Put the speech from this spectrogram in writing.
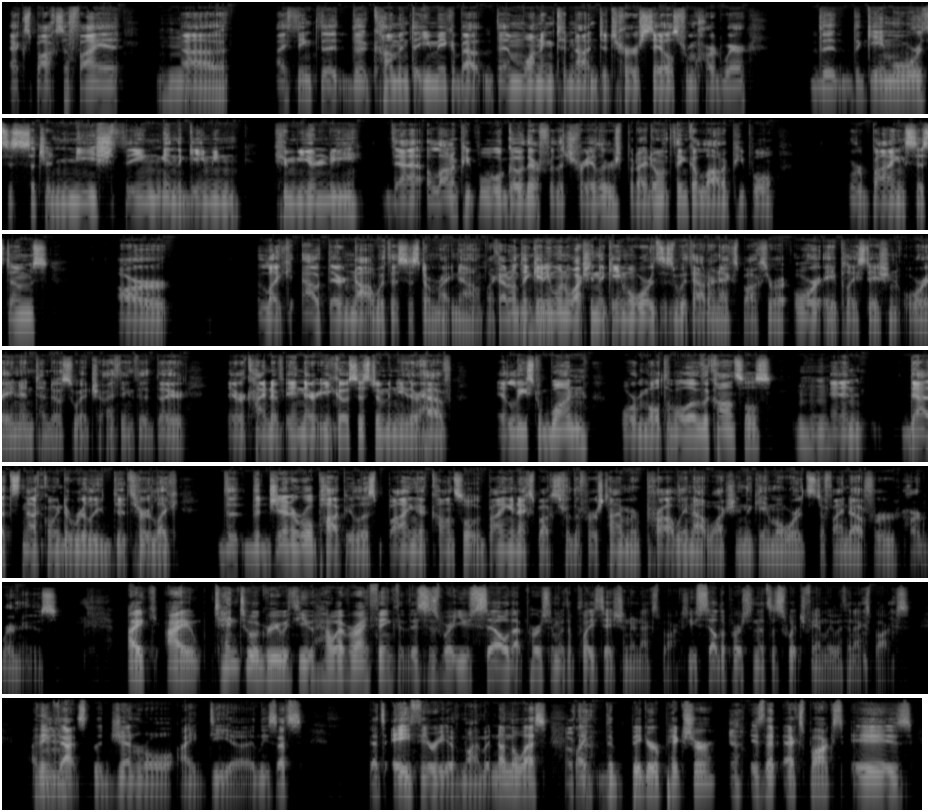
Xboxify it. hmm Uh, I think that the comment that you make about them wanting to not deter sales from hardware, the the Game Awards is such a niche thing in the gaming community that a lot of people will go there for the trailers, but I don't think a lot of people who are buying systems are like out there not with a system right now. Like I don't think Mhm. anyone watching the Game Awards is without an Xbox or or a PlayStation or a Nintendo Switch. I think that they're they're kind of in their ecosystem and either have at least one or multiple of the consoles hmm and that's not going to really deter like the the general populace buying a console buying an Xbox for the first time are probably not watching the Game Awards to find out for hardware news. I I tend to agree with you. However, I think that this is where you sell that person with a PlayStation and Xbox. You sell the person that's a Switch family with an Xbox. I think Mm. that's the general idea. At least that's that's a theory of mine. But nonetheless, Okay. like the bigger picture Yeah. is that Xbox is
